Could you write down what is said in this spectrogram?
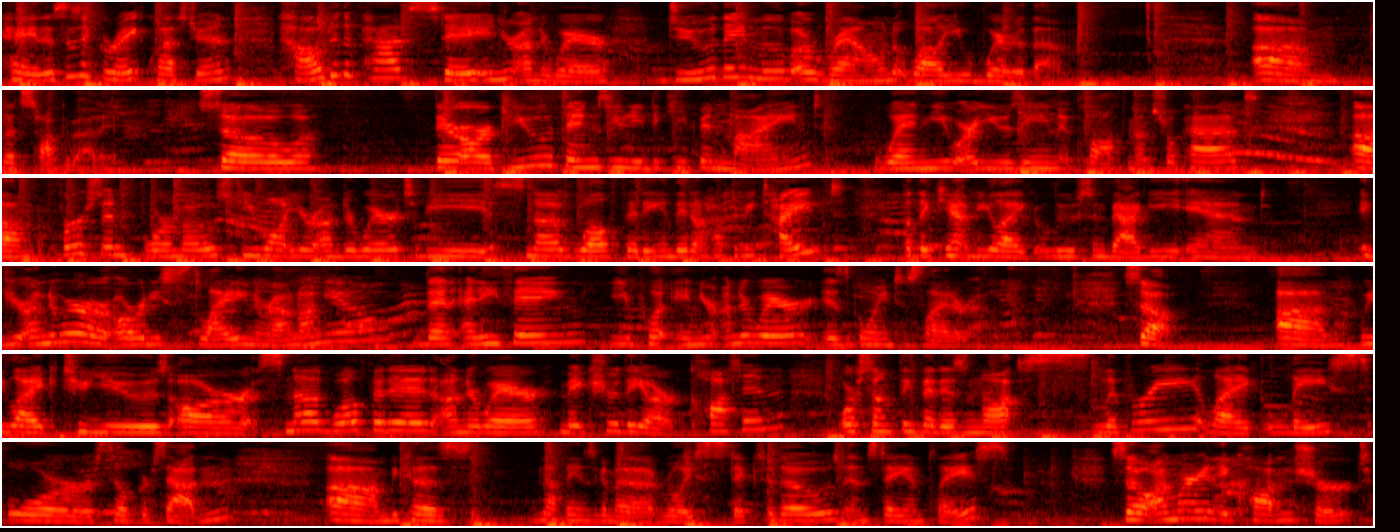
Hey, this is a great question. How do the pads stay in your underwear? Do they move around while you wear them? Um, let's talk about it. So, there are a few things you need to keep in mind when you are using cloth menstrual pads. Um, first and foremost, you want your underwear to be snug, well fitting. They don't have to be tight, but they can't be like loose and baggy. And if your underwear are already sliding around on you, then anything you put in your underwear is going to slide around. So, um, we like to use our snug, well fitted underwear. Make sure they are cotton or something that is not slippery, like lace or silk or satin um, because nothing's gonna really stick to those and stay in place. So I'm wearing a cotton shirt.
